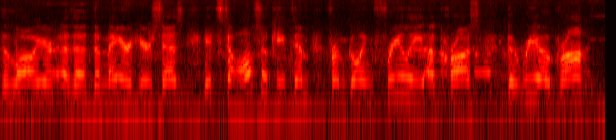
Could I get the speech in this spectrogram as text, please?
the lawyer, uh, the, the mayor here says it's to also keep them from going freely across the Rio Grande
